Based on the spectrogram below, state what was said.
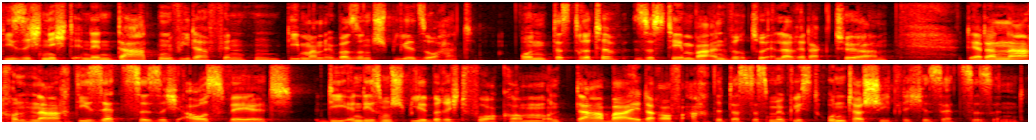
die sich nicht in den Daten wiederfinden, die man über so ein Spiel so hat. Und das dritte System war ein virtueller Redakteur, der dann nach und nach die Sätze sich auswählt, die in diesem Spielbericht vorkommen und dabei darauf achtet, dass das möglichst unterschiedliche Sätze sind.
